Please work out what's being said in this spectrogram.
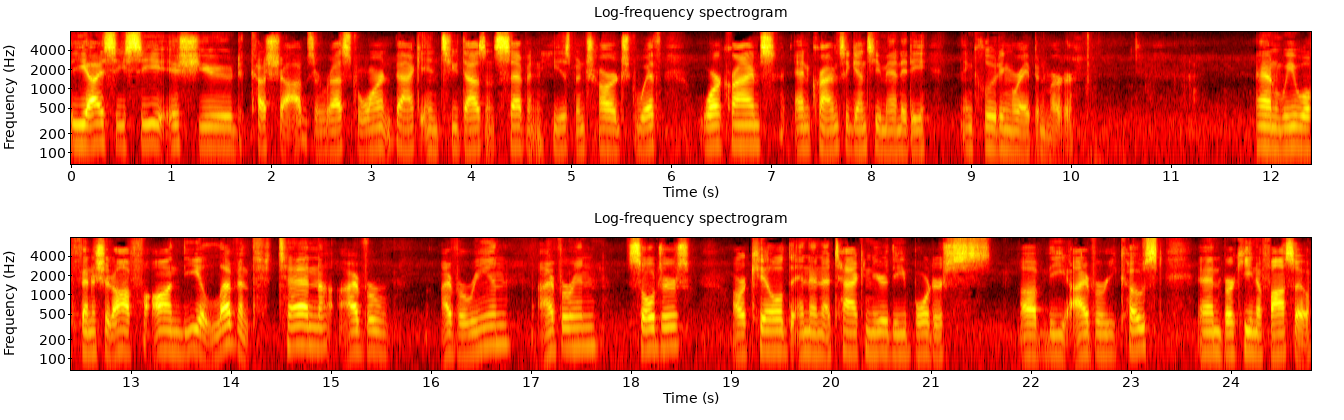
The ICC issued Kashab's arrest warrant back in 2007. He has been charged with war crimes and crimes against humanity, including rape and murder. And we will finish it off on the 11th. 10 Ivor- Ivorian, Ivorian soldiers are killed in an attack near the borders of the Ivory Coast and Burkina Faso.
